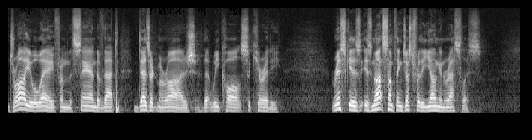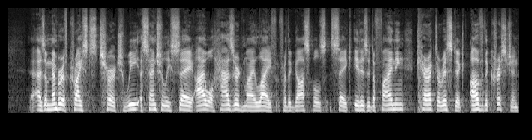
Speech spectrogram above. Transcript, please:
draw you away from the sand of that desert mirage that we call security. Risk is, is not something just for the young and restless. As a member of Christ's church, we essentially say, I will hazard my life for the gospel's sake. It is a defining characteristic of the Christian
